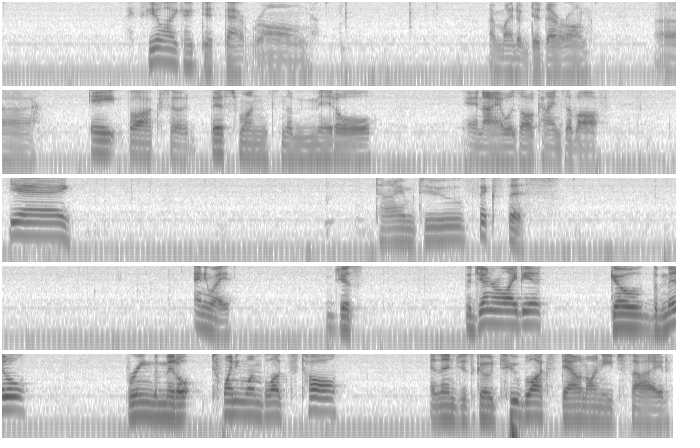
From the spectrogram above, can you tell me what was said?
I feel like I did that wrong. I might have did that wrong. Uh, eight blocks, so this one's in the middle, and I was all kinds of off. Yay! Time to fix this. Anyway, just the general idea, go the middle, bring the middle 21 blocks tall, and then just go two blocks down on each side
